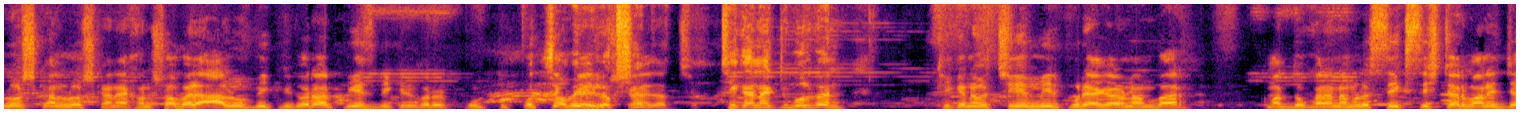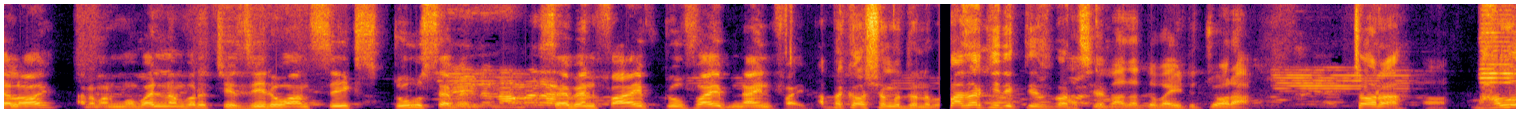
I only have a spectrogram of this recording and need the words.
লোসকান লোসকান এখন সবাই আলু বিক্রি করে আর পেঁয়াজ বিক্রি করে। প্রত্যেকটাই সবারই লোকসান লোকসানে। যাচ্ছে। ঠিকানা একটু বলবেন? ঠিকানা হচ্ছে গিয়ে মিরপুর এগারো নাম্বার। আমার দোকানের নাম হলো সিক্স স্টার বাণিজ্যালয় আর আমার মোবাইল নাম্বার হচ্ছে zero one six two seven. Seven five two five nine five. আপনাকে অসংখ্য ধন্যবাদ। বাজার কি দেখতে পাচ্ছেন? বাজার তো ভাই একটু চড়া। চড়া। হ্যাঁ। ভালো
